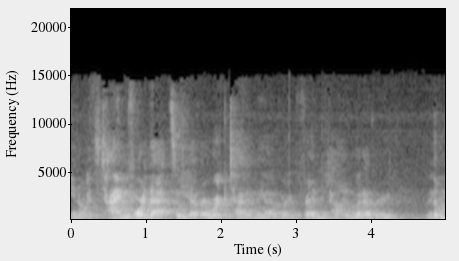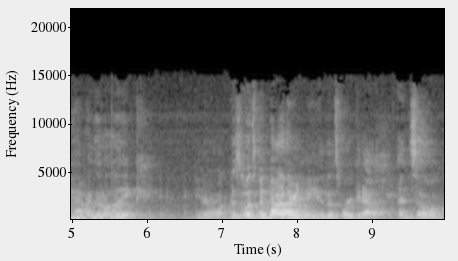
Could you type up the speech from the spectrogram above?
you know, it's time for that. So we have our work time, we have our friend time, whatever, and then we have our little like, you know, this is what's been bothering me. Let's work it out. And so,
